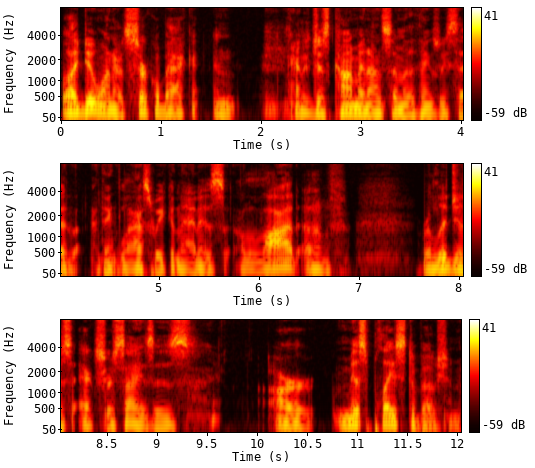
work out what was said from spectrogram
Well, I do want to circle back and kind of just comment on some of the things we said, I think, last week, and that is a lot of religious exercises are misplaced devotion.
